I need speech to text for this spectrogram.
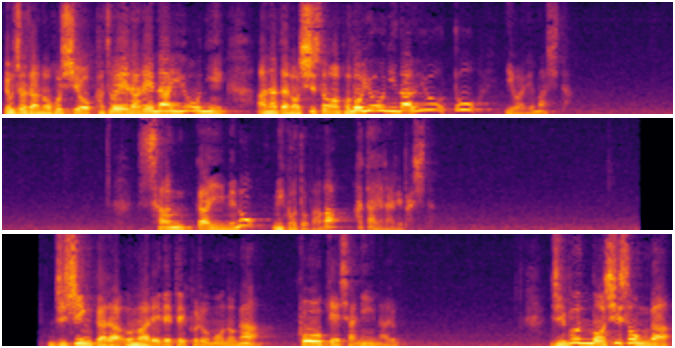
夜空の星を数えられないように、あなたの子孫はこのようになるよと言われました。3回目の御言葉が与えられました。自身から生まれ出てくるものが後継者になる。自分の子孫が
